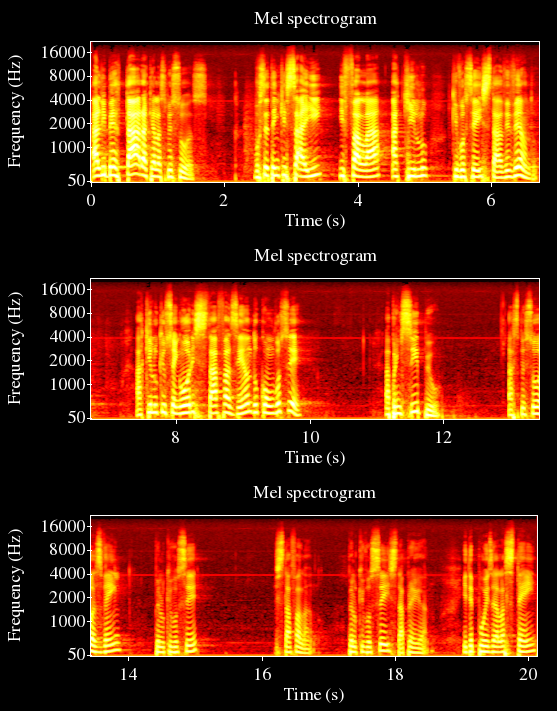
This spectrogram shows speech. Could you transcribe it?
a libertar aquelas pessoas. Você tem que sair e falar aquilo que você está vivendo, aquilo que o Senhor está fazendo com você. A princípio, as pessoas vêm pelo que você está falando, pelo que você está pregando. E depois elas têm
